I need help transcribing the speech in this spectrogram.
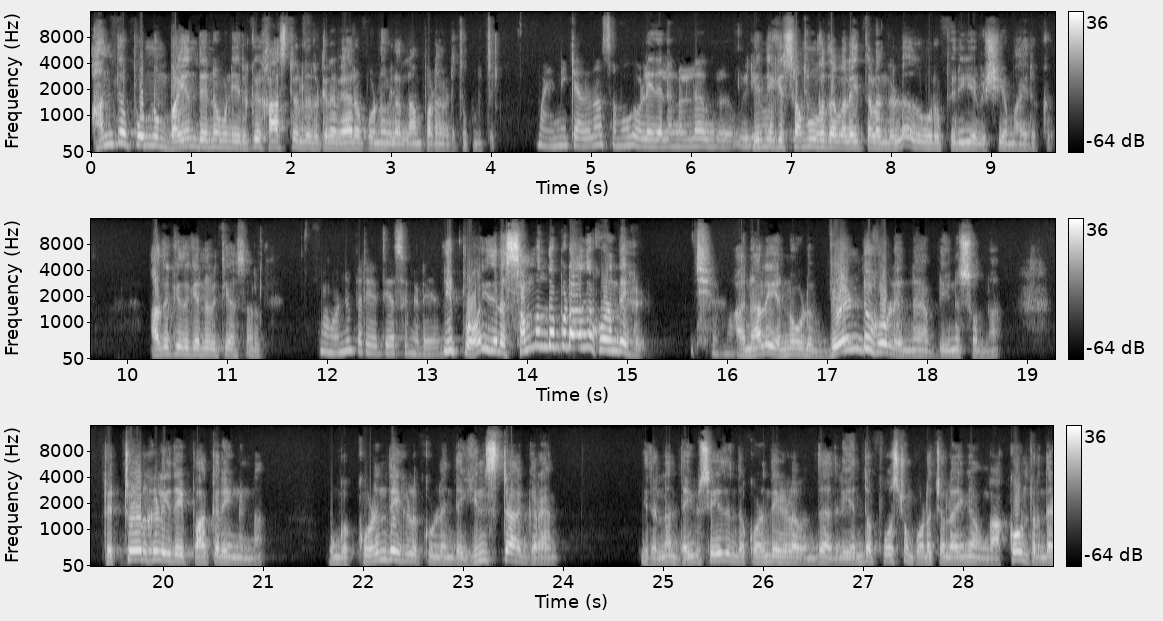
அந்த பொண்ணும் பயந்து என்ன பண்ணியிருக்கு? ஹாஸ்டல்ல இருக்கிற வேற பொண்ணுகள் எல்லாம் படம் எடுத்து கொடுத்துருக்கு. இன்னைக்கு அதுதான் சமூக வலைதளங்கள்ல ஒரு இன்னைக்கு சமூக வலைத்தளங்கள்ல அது ஒரு பெரிய விஷயமா இருக்கு. அதுக்கு இதுக்கு என்ன வித்தியாசம் இருக்கு? ஒண்ணும் பெரிய வித்தியாசம் கிடையாது. இப்போ இதுல சம்பந்தப்படாத குழந்தைகள். அதனால என்னோட வேண்டுகோள் என்ன அப்படின்னு சொன்னா பெற்றோர்கள் இதை பார்க்குறீங்கன்னா உங்க குழந்தைகளுக்குள்ள இந்த இன்ஸ்டாகிராம் இதெல்லாம் தயவு செய்து இந்த குழந்தைகளை வந்து அதுல எந்த போஸ்டும் போட சொல்லாதீங்க. அவங்க அக்கௌண்ட் இருந்தா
